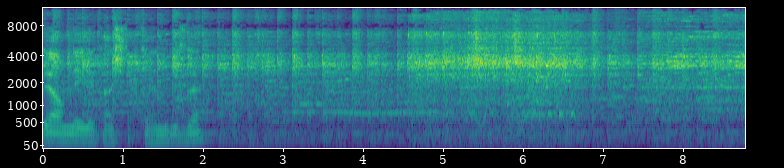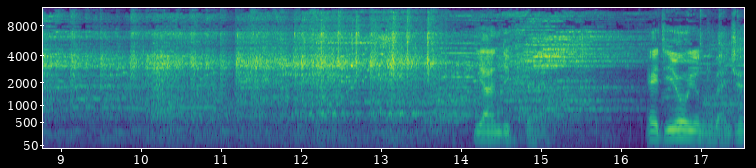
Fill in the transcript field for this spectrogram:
bir hamleyle kaçtık kendimizle. Yendik be. Evet iyi oyundu bence.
